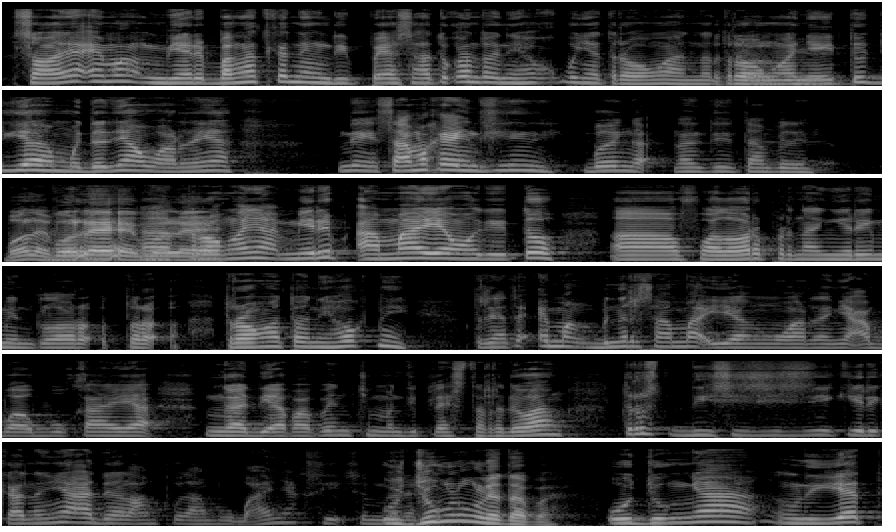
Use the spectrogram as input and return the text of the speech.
Soalnya emang mirip banget kan yang di PS1 kan Tony Hawk punya terowongan. Nah, terowongannya itu dia modelnya warnanya nih sama kayak yang di sini nih. Boleh nggak nanti ditampilin? Boleh, Boleh, Nah, boleh. terowongannya mirip sama yang waktu itu eh, follower pernah ngirimin telur ter- terowongan Tony Hawk nih. Ternyata emang bener sama yang warnanya abu-abu kayak nggak diapa-apain cuma di plaster doang. Terus di sisi-sisi kiri kanannya ada lampu-lampu banyak sih sebenarnya. Ujung lu ngeliat apa? Ujungnya ngelihat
